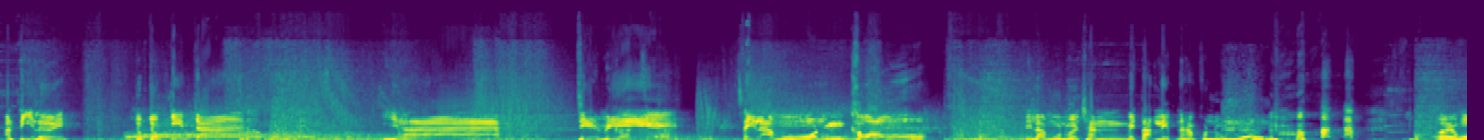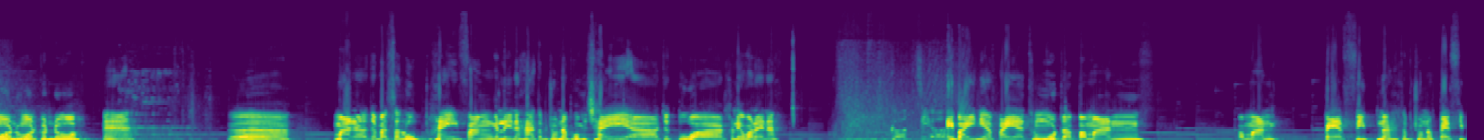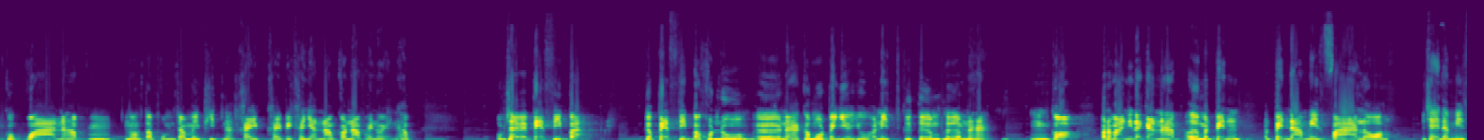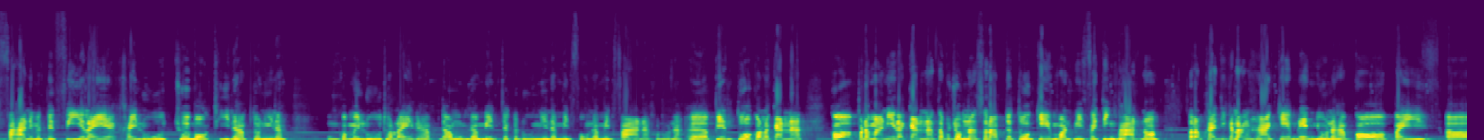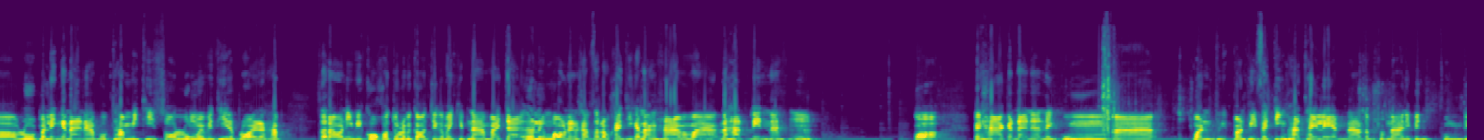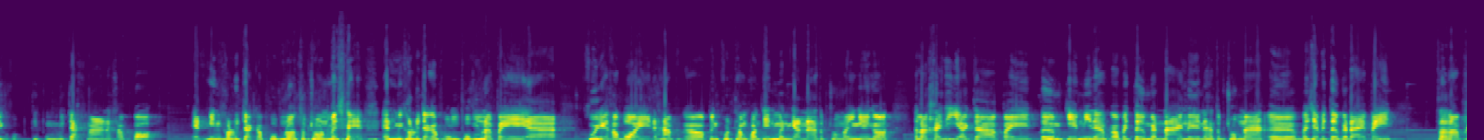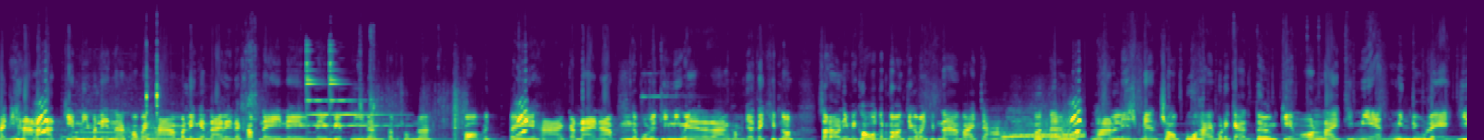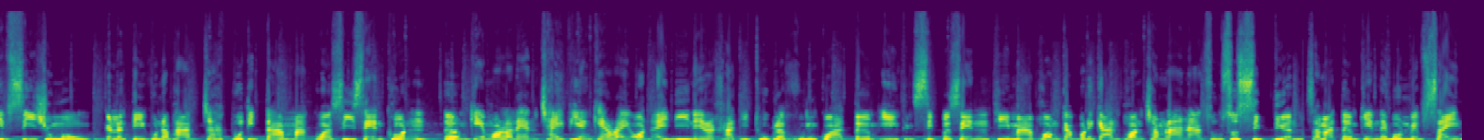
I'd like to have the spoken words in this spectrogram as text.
อันตีเลย จบจบเกมจ้าอย่าเจ๋แม่ ตีล่ามูนเขาเอาเซรามูนเวอร์ชั่นไม่ตัดเล็บนะครับคนดูเอ้ยโหดโหดคนดูนะเออมาเราจะมาสรุปให้ฟังกันเลยนะฮะท่านผู้ชมนะผมใช้อ่าเจ้าตัวเขาเรียกว่าอะไรนะไอใบเนี่ยไปอะทั้งหมดอะประมาณประมาณ 80 นะท่านผู้ชมนะ80 กว่ากว่านะครับอืมเนาะถ้าผมจำไม่ผิดนะใครใครไปขยันนับก็นับให้หน่อยนะครับ ผมใช้ไป 80 อะ เกือบ80อะคนดูเออนะก็หมดไปเยอะอยู่อันนี้คือเติมเพิ่มนะฮะอืมก็ประมาณนี้แล้วกันนะครับ เออมันเป็นมันเป็นดาเมจฟ้าเหรอ ไม่ใช่ดาเมจฟ้านี่มันเป็นสีอะไรอะใครรู้ช่วยบอกทีนะครับตัวนี้นะผมก็ไม่รู้เท่าไหร่นะครับดาวมงดาเมจจะก็ดูไงดาเมจฟงดาเมจฟ้านะคุณดูนะเออเปลี่ยนตัวก่อนละกันนะ ก็ประมาณนี้ละกันนะท่านผู้ชมนะสำหรับเจ้าตัวเกม One Piece Fighting Pass เนาะสำหรับใครที่กำลังหาเกมเล่นอยู่นะครับ ก็ไปโหลดมาเล่นกันได้นะครับผมทำวิธีสอนลงไว้เป็นที่เรียบร้อยนะครับ สำหรับวันนี้พี่โก้ขอตัวลาไปก่อนเจอกันใหม่คลิปหน้าบายจ้าเออลืมบอกเลยนะครับสำหรับใครที่กำลังหาแบบว่ารหัสเล่นนะ อืมก็ไปหากันได้นะในกลุ่มอ่าวันวันพีซไฟติ้งพาร์ทไทยแลนด์นะท่านผู้ชมนะนี่เป็นกลุ่มที่ที่ผมรู้จักมานะครับก็แอดมินเขารู้จักกับผมเนาะท่านผู้ชมไม่ใช่แอดมินเขารู้จักกับผมผมนะไปอ่อคุยกับเขาบ่อยนะครับเป็นคนทำคอนเทนต์เหมือนกันนะท่านผู้ชมนะยังไงก็ถ้าใครที่อยากจะไปเติมเกมนี้นะครับก็ไปเติมกันได้เลยนะท่านผู้ชมนะเออไม่ใช่ไปเติมกันได้ไป สำหรับใครที่หารหัสเกมนี้มาเล่นนะ ก็ไปหามาเล่นกันได้เลยนะครับในในในเว็บนี้นะท่านผู้ชมนะ ก็ไปไปหากันได้นะครับเดี๋ยวผมจะทิ้งลิงก์ไว้ด้านล่างคำบรรยายใต้คลิปเนาะสำหรับวันนี้พี่โคตัวก่อนเจอกันใหม่คลิปหน้าบายจ้าเปิดตังร้าน Richman Shop ผู้ให้บริการเติมเกมออนไลน์ที่มีแอดมินดูแล 24 ชั่วโมง การันตีคุณภาพจากผู้ติดตามมากกว่า 400,000 คน เติมเกมออนไลน์ใช้เพียงแค่ไรออดไอดีในราคาที่ถูกและคุ้มกว่าเติมเองถึง 10%ที่มาพร้อมกับบริการผ่อนชำระนานสูงสุด 10 เดือน สามารถเติมเกมได้บนเว็บไซต์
